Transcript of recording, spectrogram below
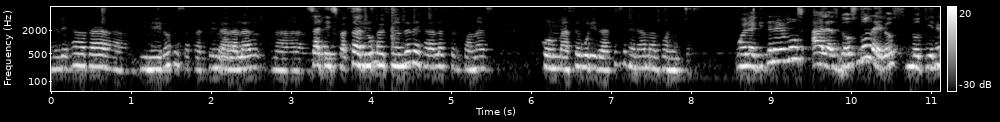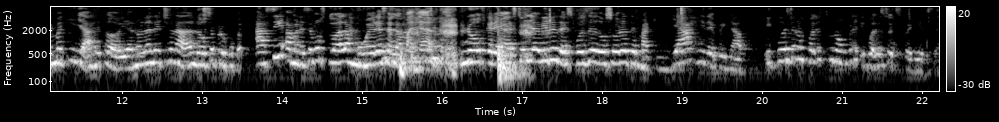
me deja dar dinero, pues aparte me da la, satisfacción. satisfacción de dejar a las personas con más seguridad que se vean más bonitas. Bueno, aquí tenemos a las dos modelos, no tienen maquillaje, todavía no le han hecho nada, no se preocupen. Así amanecemos todas las mujeres en la mañana. No crea, esto ya viene después de dos horas de maquillaje y de peinado. Y cuéntanos cuál es tu nombre y cuál es tu experiencia.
